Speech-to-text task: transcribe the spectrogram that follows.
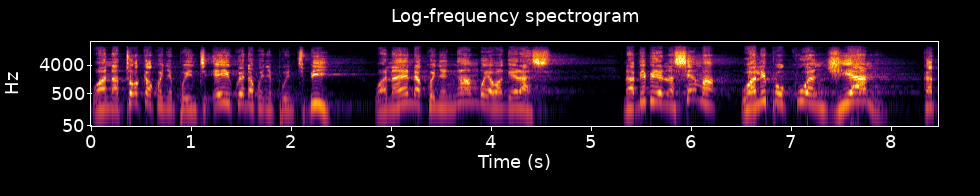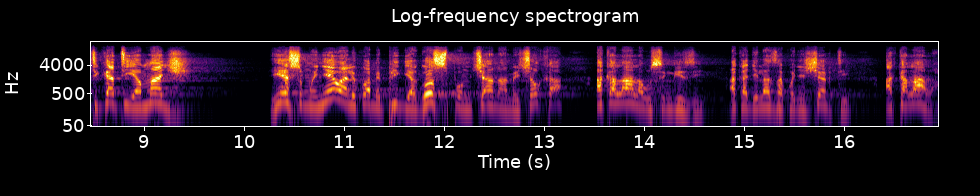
wanatoka kwenye point A kwenda kwenye point B, wanaenda kwenye ng'ambo ya Wagerasi. Na Biblia inasema walipokuwa njiani katikati ya maji, Yesu mwenyewe alikuwa amepiga gospel mchana, amechoka, akalala usingizi, akajilaza kwenye sherti, akalala.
